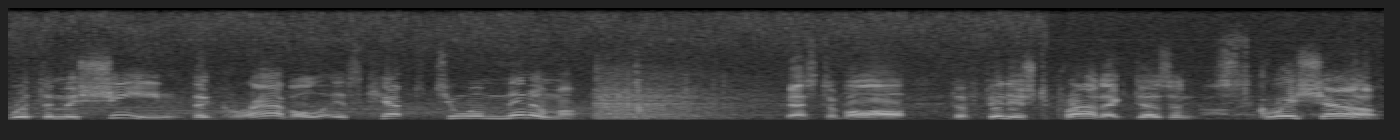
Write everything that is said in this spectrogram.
With the machine, the gravel is kept to a minimum. Best of all, the finished product doesn't squish out.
